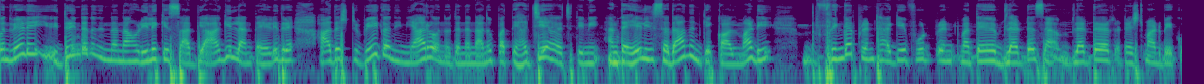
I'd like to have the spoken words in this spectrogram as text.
ಒಂದು ವೇಳೆ ಇದರಿಂದನೂ ನಿನ್ನನ್ನು ಹೊಡಿಲಿಕ್ಕೆ ಸಾಧ್ಯ ಆಗಿಲ್ಲ ಅಂತ ಹೇಳಿದರೆ, ಆದಷ್ಟು ಬೇಗ ನೀನು ಯಾರು ಅನ್ನೋದನ್ನು ನಾನು ಪತ್ತೆ ಹಚ್ಚಿಯೇ ಹಚ್ತೀನಿ ಅಂತ ಹೇಳಿ ಸದಾ ನನಗೆ ಕಾಲ್ ಮಾಡಿ ಫಿಂಗರ್ ಪ್ರಿಂಟ್ ಹಾಗೆ ಫುಡ್ ಪ್ರಿಂಟ್ ಮತ್ತು ಬ್ಲಡ್ ಸ್ಯಾ ಬ್ಲಡ್ ಟೆಸ್ಟ್ ಮಾಡಬೇಕು,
